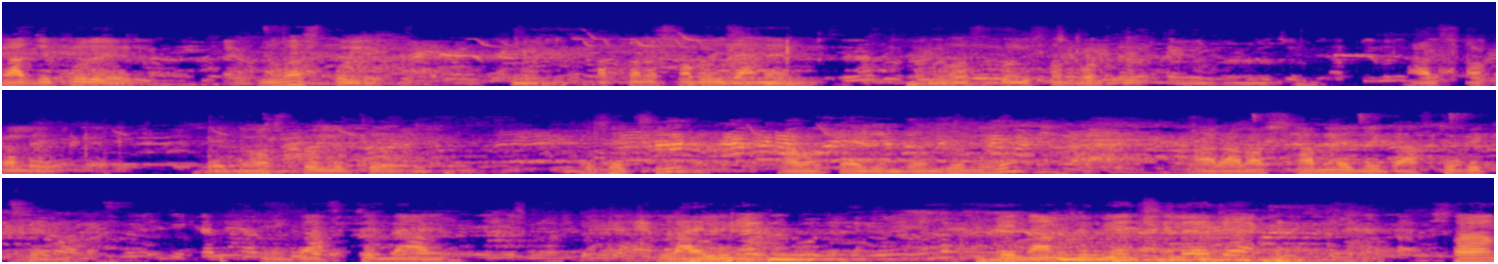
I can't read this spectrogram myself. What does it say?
গাজীপুরের নুহাসপল্লীতে আপনারা সবাই জানেন নুহাসপল্লী সম্পর্কে। আজ সকালে এই নুহাসপল্লীতে এসেছি আমার কয়েকজন বন্ধু নিয়ে। আর আমার সামনে যে গাছটি দেখছেন, এই গাছটির নাম লাইলি এই নামটি দিয়েছিলেন স্বয়ং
